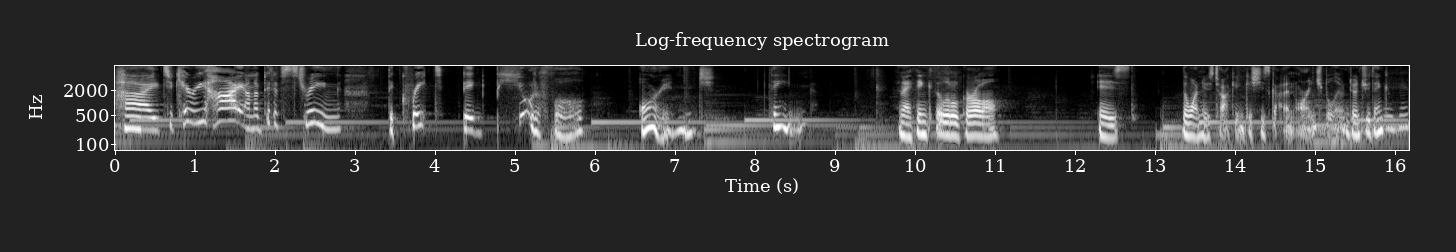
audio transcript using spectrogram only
high, to carry high on a bit of string. The great, big, beautiful orange thing. And I think the little girl is the one who's talking because she's got an orange balloon, don't you think? Mm-hmm.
